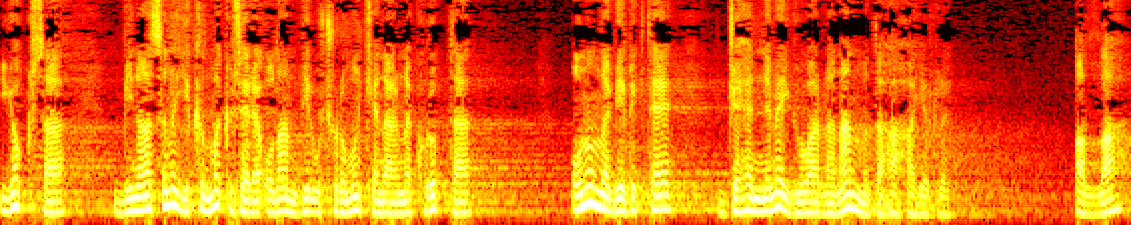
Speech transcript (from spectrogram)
Yoksa binasını yıkılmak üzere olan bir uçurumun kenarına kurup da onunla birlikte cehenneme yuvarlanan mı daha hayırlı? Allah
